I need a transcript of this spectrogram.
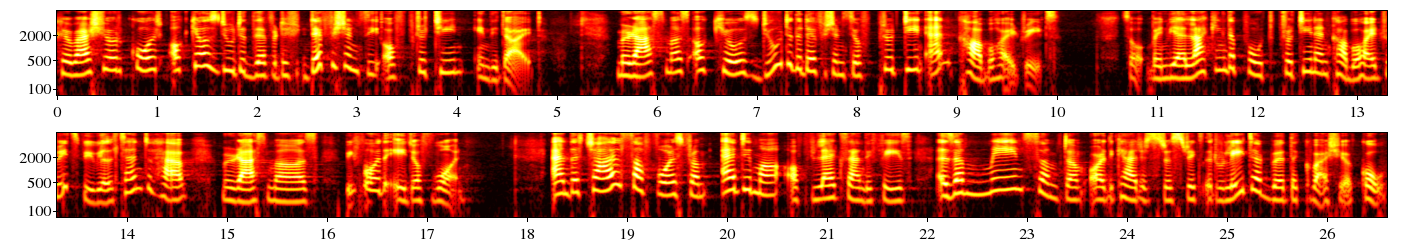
kwashiorkor occurs due to the deficiency of protein in the diet. Marasmus occurs due to the deficiency of protein and carbohydrates. So when we are lacking the protein and carbohydrates, we will tend to have marasmus before the age of 1. And the child suffers from edema of legs and the face as a main symptom or the characteristics related with the kwashiorkor.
